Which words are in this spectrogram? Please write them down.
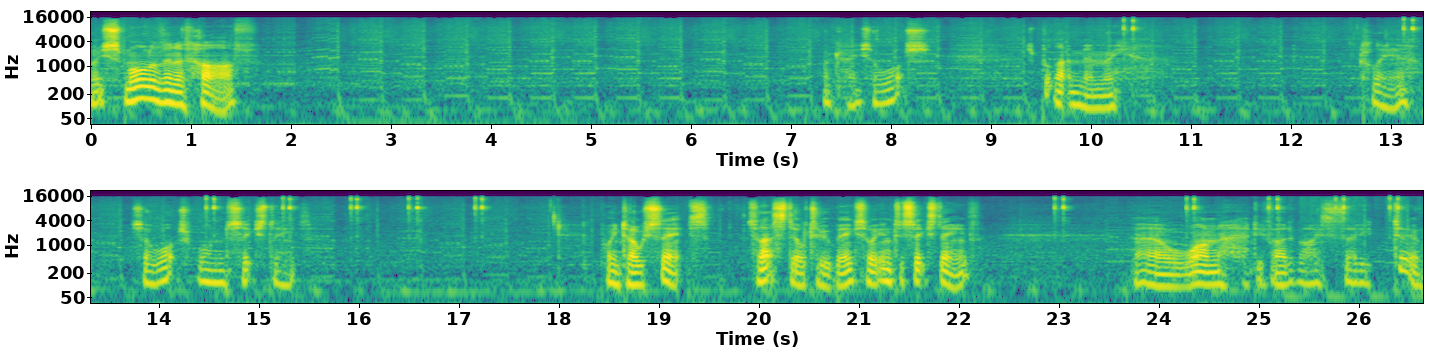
It's smaller than a half. Okay, so what's... Let's put that in memory. Clear. So what's 1 16th? 0.06. So that's still too big, so into 16th. Uh, 1 divided by 32.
